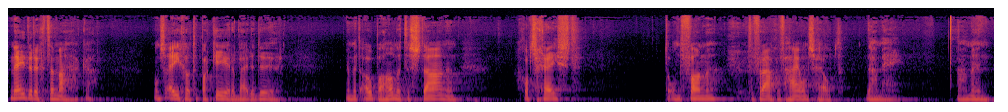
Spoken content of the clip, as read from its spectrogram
nederig te maken. Ons ego te parkeren bij de deur. En met open handen te staan en Gods geest te ontvangen. Te vragen of Hij ons helpt daarmee. Amen.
